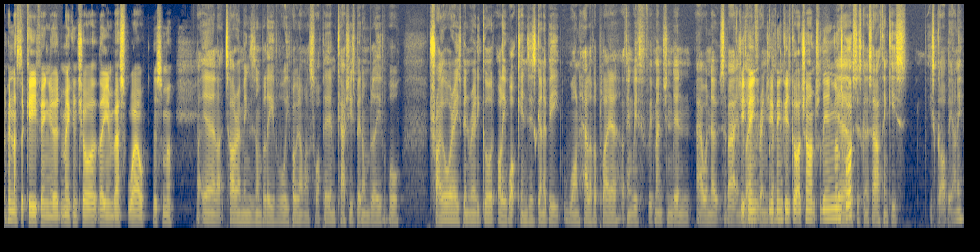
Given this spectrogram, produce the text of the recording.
I think that's the key thing, uh, making sure that they invest well this summer. Like yeah, like Tyrone Mings is unbelievable. You probably don't want to swap him. Cashy's been unbelievable. Traoré's been really good. Ollie Watkins is going to be one hell of a player. I think we've we've mentioned in our notes about him Do you playing think? for England. Do you think he's got a chance for the England yeah, I squad? was just going to say I think he's he's got to be, he?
